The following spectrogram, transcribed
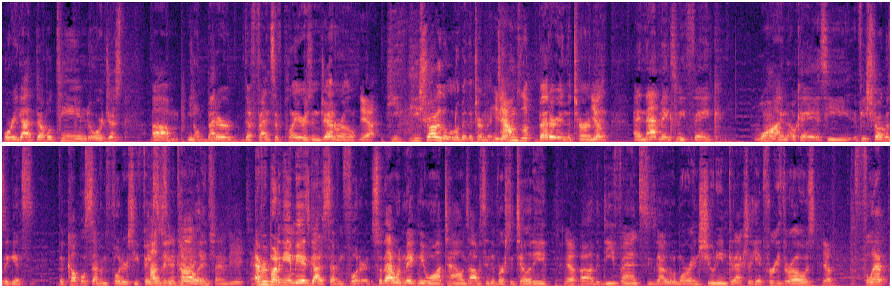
or he got double teamed, or just um, you know better defensive players in general. Yeah. He he struggled a little bit in the tournament. He did. Towns looked better in the tournament, Yep. and that makes me think. One, okay, is he if he struggles against the couple seven footers he faces he in college? Everybody in the NBA's got a seven footer, so that would make me want Towns. Obviously, the versatility, Yep. uh, the defense. He's got a little more in shooting. Can actually hit free throws. yep. Flip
